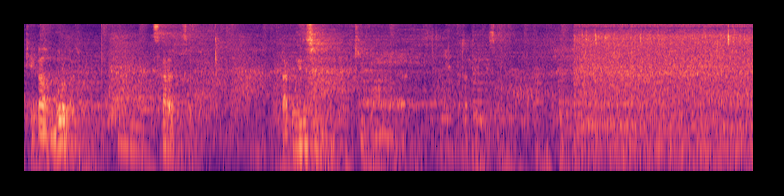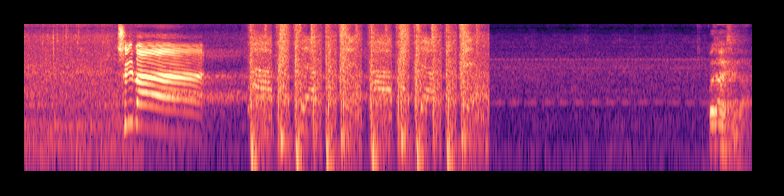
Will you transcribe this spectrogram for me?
개가 물어가지고 사라져서 딱구멍 있으시는 분들 기부하는 거 예, 부탁드리겠습니다. 출발! 고생하셨습니다.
